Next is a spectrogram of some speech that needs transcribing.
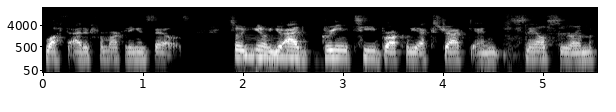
fluff added for marketing and sales. So, you know, you add mm. green tea, broccoli extract, and snail serum,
